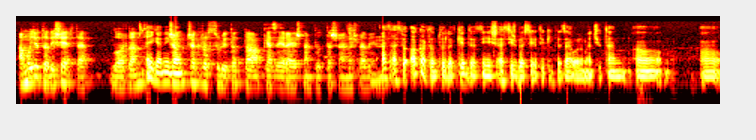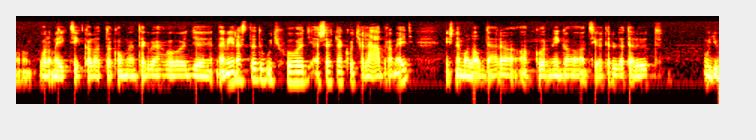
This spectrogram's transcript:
Amúgy utad is érte? Gordon. Igen, csak, igen. csak rosszul ütött a kezére, és nem tudta sajnos levinni. Ezt, ezt akartam tőled kérdezni, és ezt is beszéltük igazából a meccs után a, a valamelyik cikk alatt a kommentekben, hogy nem érezted úgy, hogy esetleg, hogyha lábra megy, és nem a labdára, akkor még a célterület előtt úgy,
